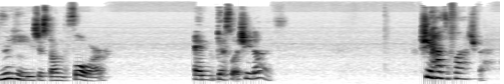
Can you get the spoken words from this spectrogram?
Yoonhee is just on the floor. And guess what she does? She has a flashback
